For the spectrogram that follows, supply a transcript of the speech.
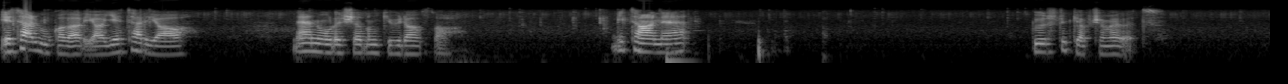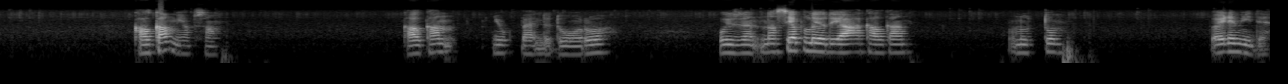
Yeter bu kadar ya? Yeter ya. Ne uğraşalım ki biraz daha. Bir tane göğüslük yapacağım evet. Kalkan mı yapsam? Kalkan yok bende doğru. O yüzden nasıl yapılıyordu ya kalkan? Unuttum. Böyle miydi?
